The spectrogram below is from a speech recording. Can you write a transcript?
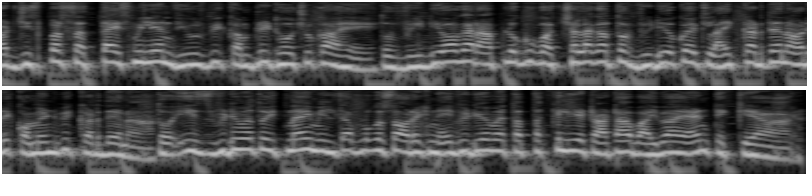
और जिस पर सत्ताईस मिलियन व्यूज़ भी कंप्लीट हो चुका है। तो वीडियो अगर आप लोगों को अच्छा लगा तो वीडियो को एक लाइक कर देना और एक कमेंट भी कर देना। तो इस वीडियो में तो इतना ही, मिलता है लोगों से और एक नई वीडियो में, तब तक के लिए tata bye bye and take care.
